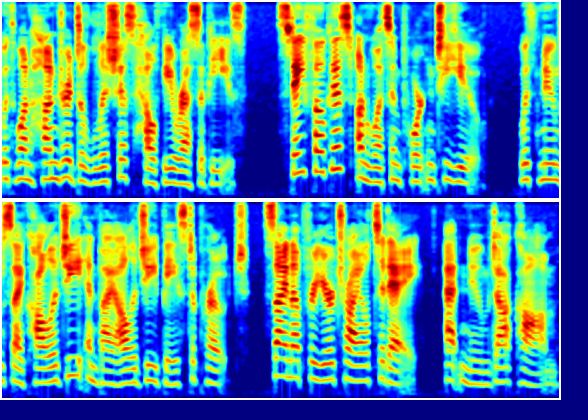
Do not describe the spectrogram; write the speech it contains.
with 100 delicious healthy recipes. Stay focused on what's important to you with Noom's psychology and biology based approach. Sign up for your trial today at Noom.com.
